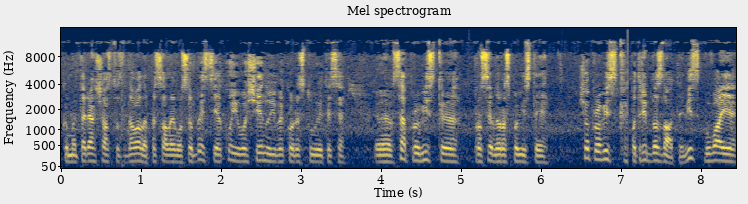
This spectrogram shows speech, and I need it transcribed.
В коментарях часто задавали, писали в особисті, якою вощиною ви користуєтеся. Все про віск просили розповісти. Що про віск потрібно знати? Віск буває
